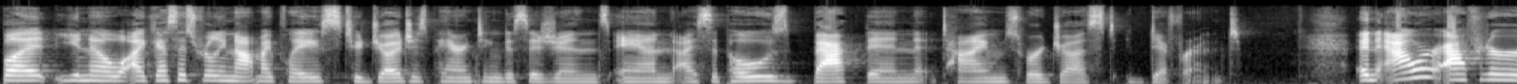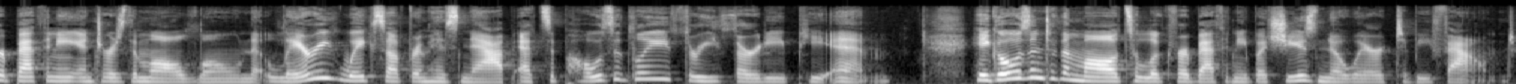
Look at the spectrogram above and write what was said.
but you know, I guess it's really not my place to judge his parenting decisions, and I suppose back then times were just different. An hour after Bethany enters the mall alone, Larry wakes up from his nap at supposedly 3:30 p.m. He goes into the mall to look for Bethany, but she is nowhere to be found.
